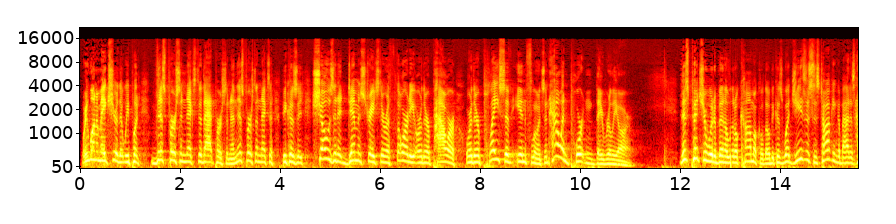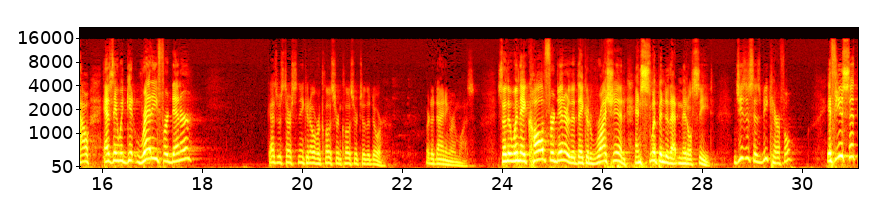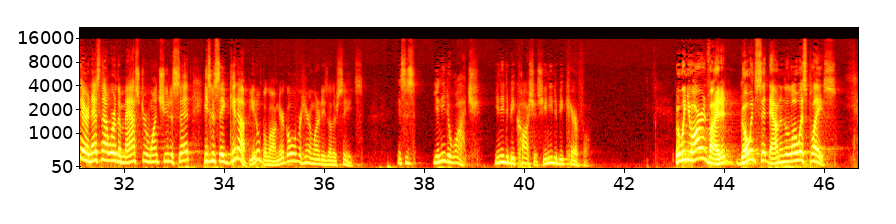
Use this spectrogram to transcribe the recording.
We want to make sure that we put this person next to that person and this person next to because it shows and it demonstrates their authority or their power or their place of influence and how important they really are. This picture would have been a little comical though because what Jesus is talking about is how as they would get ready for dinner, guys would start sneaking over closer and closer to the door where the dining room was. So that when they called for dinner that they could rush in and slip into that middle seat. Jesus says, "Be careful." If you sit there and that's not where the master wants you to sit, he's going to say, Get up. You don't belong there. Go over here in one of these other seats. He says, You need to watch. You need to be cautious. You need to be careful. But when you are invited, go and sit down in the lowest place,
